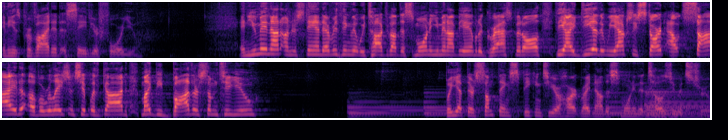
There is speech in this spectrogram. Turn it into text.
and He has provided a Savior for you. And you may not understand everything that we talked about this morning. You may not be able to grasp it all. The idea that we actually start outside of a relationship with God might be bothersome to you. But yet, there's something speaking to your heart right now this morning that tells you it's true.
